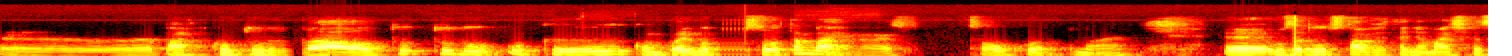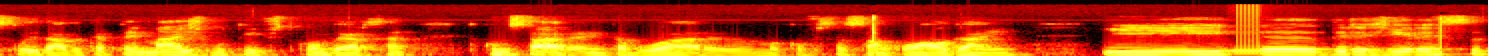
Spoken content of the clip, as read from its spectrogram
eh, eh, a parte cultural, tudo, o que compõe uma pessoa também, não é só o corpo, não é? Os adultos talvez tenham mais facilidade, até têm mais motivos de conversa, de começar a entabular uma conversação com alguém e dirigirem-se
